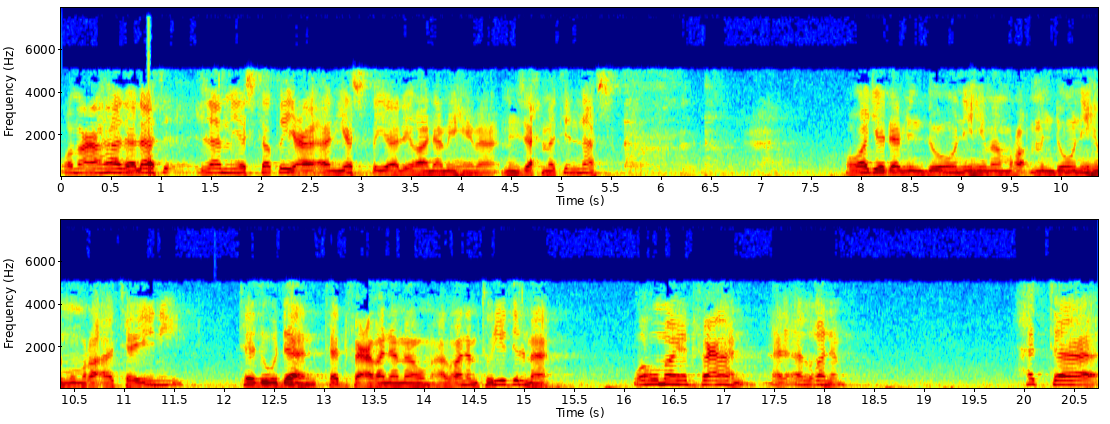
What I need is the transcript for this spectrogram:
ومع هذا لا لم يستطيع أن يسقي لغنمهما من زحمة الناس. ووجد من دونهم من دونهم امرأتين تذودان تدفع غنمهما الغنم تريد الماء وهما يدفعان الغنم. حتى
